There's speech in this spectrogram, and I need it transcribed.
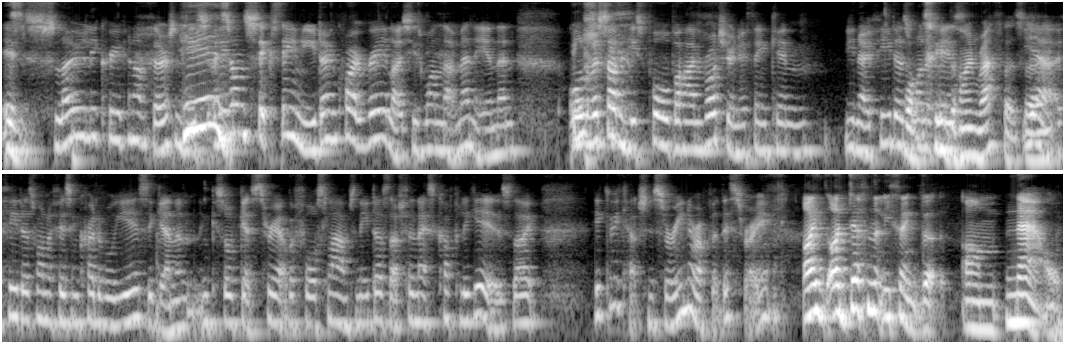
Is slowly creeping up there, isn't He he? He's, is. he's on 16 you don't quite realise he's won that many. And then all of a sudden he's four behind Roger and you're thinking, you know, if he does well, one of his... behind Rafa. So. Yeah, if he does one of his incredible years again and, and sort of gets three out of the four slams and he does that for the next couple of years, like, he could be catching Serena up at this rate. I, I definitely think that um, now,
